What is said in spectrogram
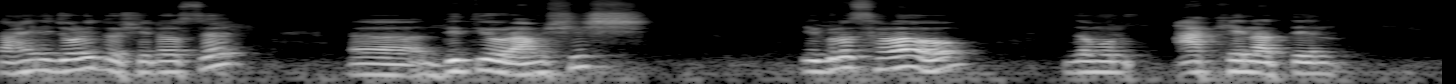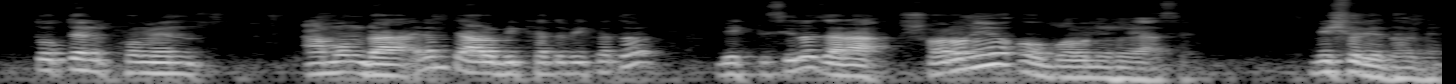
কাহিনী জড়িত সেটা হচ্ছে দ্বিতীয় রামশিস। এগুলো ছাড়াও যেমন আখে নাতেন তোতেন খোমেন, আমনরা এরকম আরও বিখ্যাত বিখ্যাত ব্যক্তি ছিল যারা স্মরণীয় ও বরণীয় হয়ে আছে। মিশরীয় ধর্মে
